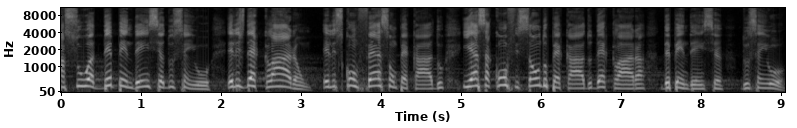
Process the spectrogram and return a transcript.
a sua dependência do Senhor. Eles declaram, eles confessam o pecado e essa confissão do pecado declara dependência do Senhor.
